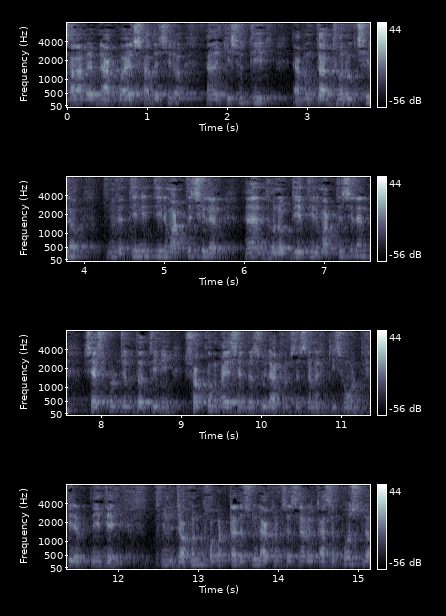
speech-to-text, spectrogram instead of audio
সালাম ইবনে আকওয়ায়ের সাথে ছিল কিছু তীর এবং তার ধনুক ছিল তিনি তীর মারতেছিলেন হ্যাঁ ধনুক দিয়ে তীর মারতেছিলেন শেষ পর্যন্ত তিনি সক্ষম হয়েছেন রসুল আকরম ইসলামের কিছু ফিরত নিতে। যখন খবরটা রসুল আকরম ইসলামের কাছে পৌঁছলো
